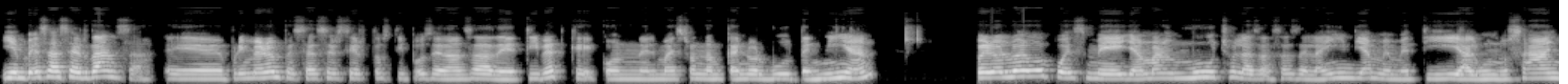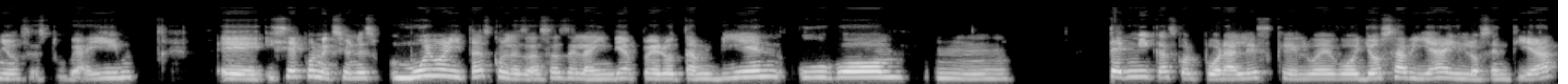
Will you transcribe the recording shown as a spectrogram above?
Y empecé a hacer danza. Eh, primero empecé a hacer ciertos tipos de danza de Tíbet que con el maestro Namkai Norbu tenían pero luego, pues me llamaron mucho las danzas de la India, me metí algunos años, estuve ahí. Eh, hice conexiones muy bonitas con las danzas de la India, pero también hubo mm, técnicas corporales que luego yo sabía y lo sentía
